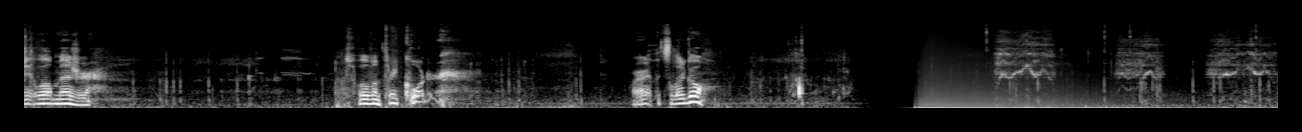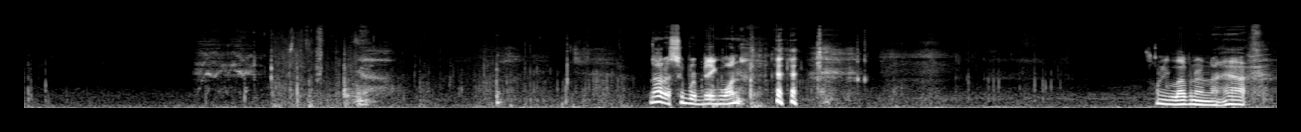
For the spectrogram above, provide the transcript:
It will measure. 12 and 3 quarter. All right, let's let it go. Not a super big one. it's only 11 and a half.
